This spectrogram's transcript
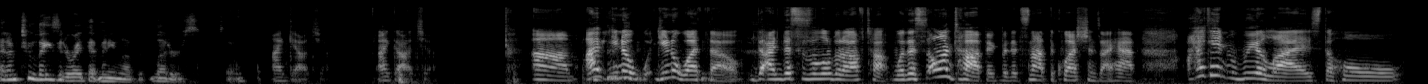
I'm too lazy to write that many letters. So I gotcha, I gotcha. Um, I you know you know what though I, this is a little bit off top. Well, this is on topic, but it's not the questions I have. I didn't realize the whole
